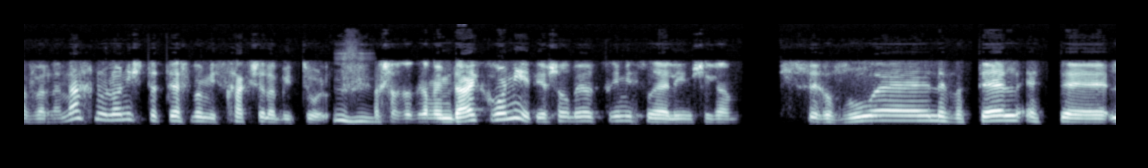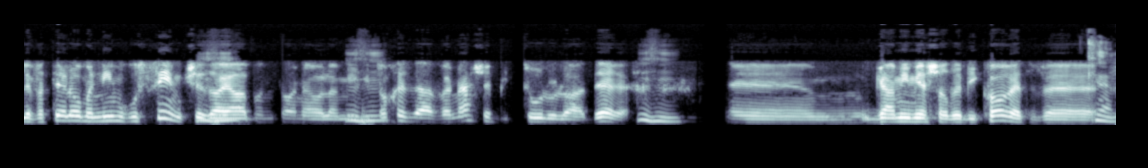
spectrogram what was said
אבל אנחנו לא נשתתף במשחק של הביטול. Mm-hmm. עכשיו, זאת גם עמדה עקרונית, יש הרבה יוצרים ישראלים שגם סירבו uh, לבטל, את, uh, לבטל אומנים רוסים כשזה mm-hmm. היה הבונטון העולמי, mm-hmm. מתוך איזו הבנה שביטול הוא לא הדרך. Mm-hmm. גם אם יש הרבה ביקורת, ו... כן.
